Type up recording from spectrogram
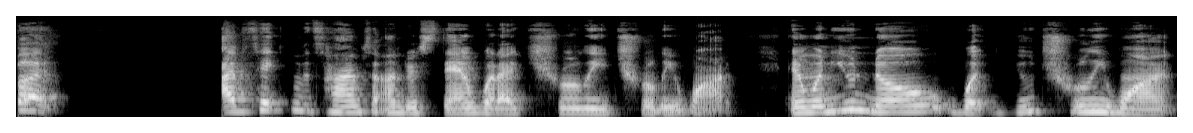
But I've taken the time to understand what I truly, truly want. And when you know what you truly want,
